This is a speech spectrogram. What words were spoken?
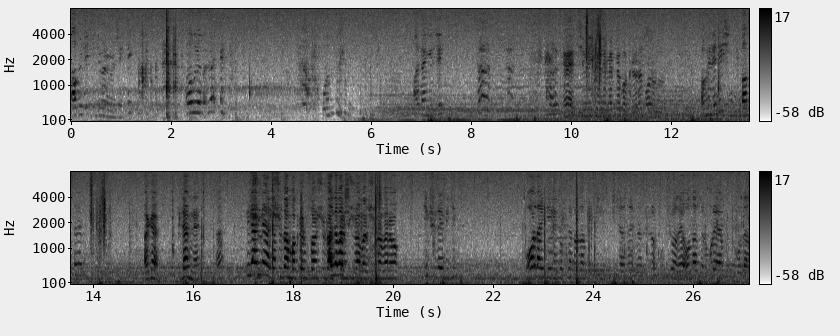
Az önce ikinci bölümünü çektik. Oluyor da. Annen gelecek. Evet şimdi ilk önce map'e bakıyoruz. Abi ne değişik? Bassana bir. Aga plan ne? Ha? Plan ne aga? Şuradan bakıyorum sonra şuradan Aga bak şimdi. şuraları şuralara bak. İlk şuraya bir git. Oradan gelin güzel oradan bekleyeceğiz çıkacağız. Şu, şu odaya ondan sonra buraya buradan.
